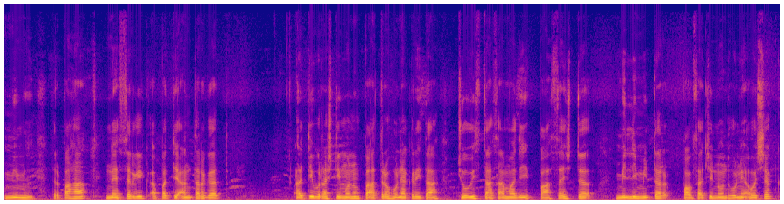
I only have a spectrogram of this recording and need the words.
मिमी. तर पहा नैसर्गिक आपत्ती अंतर्गत अतिवृष्टी म्हणून पात्र होण्याकरिता चोवीस तासामध्ये पासष्ट मिलीमीटर पावसाची नोंद होणे आवश्यक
